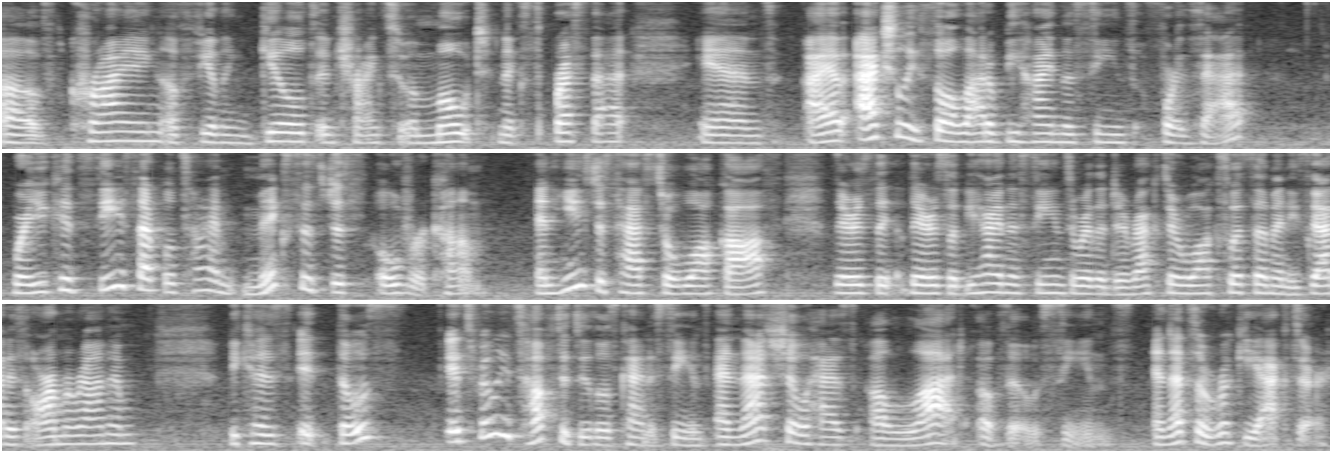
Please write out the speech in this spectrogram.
of crying, of feeling guilt, and trying to emote and express that. And I actually saw a lot of behind the scenes for that, where you could see several times Mix is just overcome and he just has to walk off. There's the, there's a behind the scenes where the director walks with him and he's got his arm around him because it those it's really tough to do those kind of scenes. And that show has a lot of those scenes. And that's a rookie actor.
